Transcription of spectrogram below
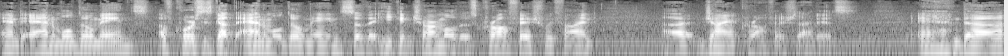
and animal domains. Of course, he's got the animal domain so that he can charm all those crawfish we find. Uh, giant crawfish, that is. And uh,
